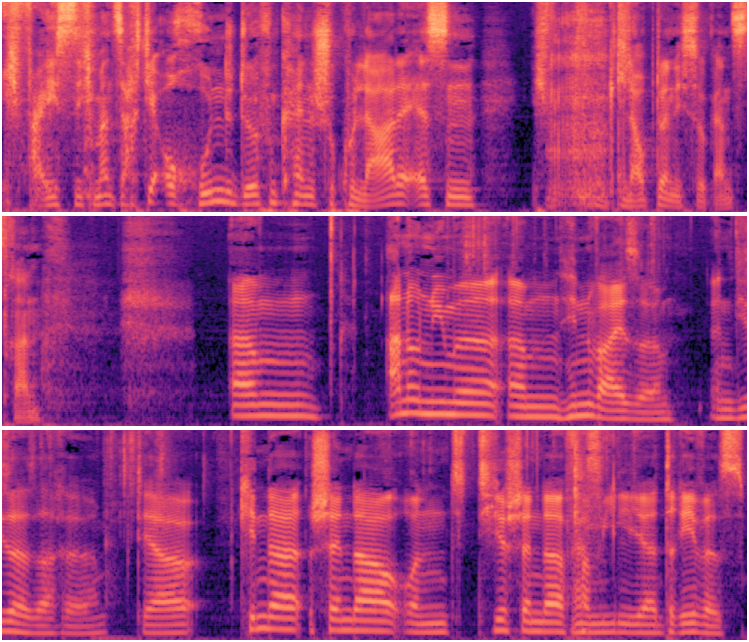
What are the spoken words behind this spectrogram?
Ich weiß nicht, man sagt ja auch, Hunde dürfen keine Schokolade essen. Ich glaube da nicht so ganz dran. Ähm, anonyme ähm, Hinweise in dieser Sache. Der Kinderschänder und Tierschänderfamilie Dreves.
